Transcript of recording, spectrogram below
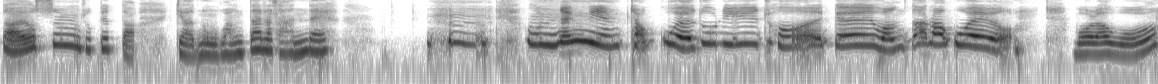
나였으면 좋겠다. 야, 너 왕 따라서 안 돼. 선생님, 자꾸 애들이 저에게 왕따라고 해요. 뭐라고?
